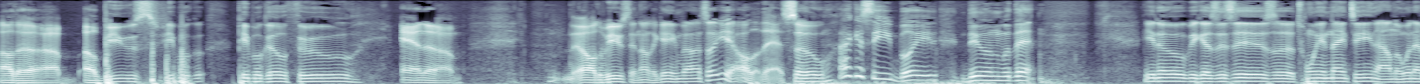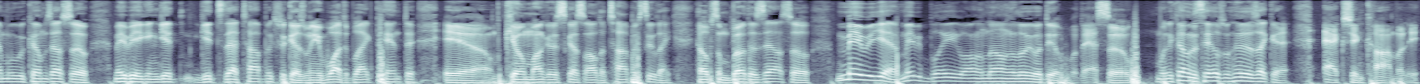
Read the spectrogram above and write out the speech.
all the uh, abuse people people go through, and um, all the abuse and all the gang violence. So yeah, all of that. So I can see Blade dealing with that you know, because this is uh, 2019. I don't know when that movie comes out, so maybe it can get get to that topics. Because when you watch Black Panther, um, Killmonger discuss all the topics too, like help some brothers out. So maybe yeah, maybe Blade all along the way will deal with that. So when it comes to Tales from Hood, it's like an action comedy.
